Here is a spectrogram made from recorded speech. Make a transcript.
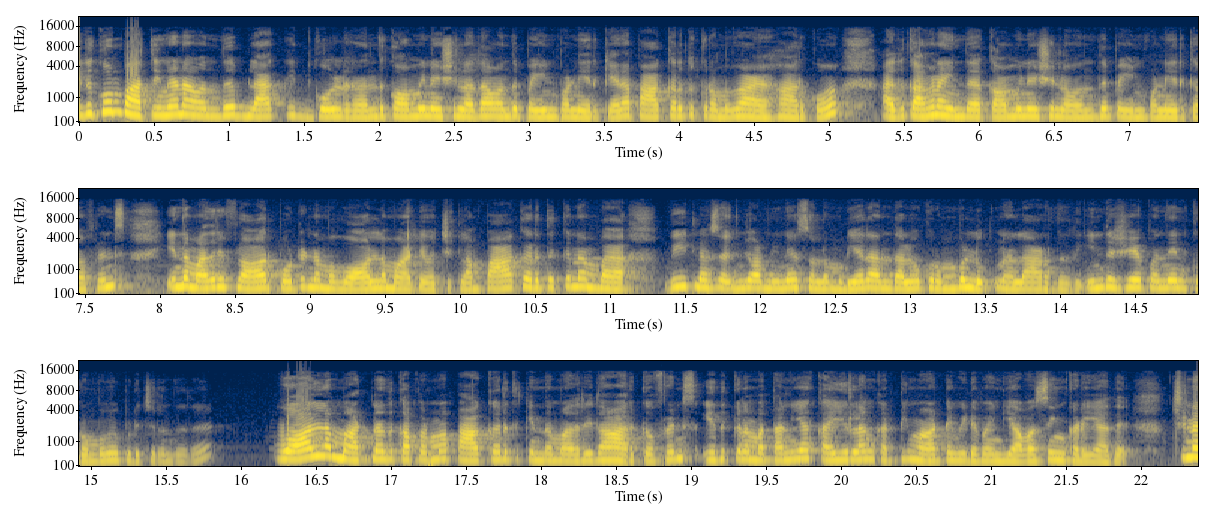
இதுக்கும் பார்த்தீங்கன்னா நான் வந்து பிளாக் வித் கோல்டு வந்து காம்பினேஷனில் தான் வந்து பெயிண்ட் பண்ணியிருக்கேன். ஏன்னா பார்க்குறதுக்கு ரொம்பவே அழகாக இருக்கும். அதுக்காக நான் இந்த காம்பினேஷனில் வந்து பெயிண்ட் பண்ணியிருக்கேன் ஃப்ரெண்ட்ஸ் இந்த மாதிரி ஃப்ளவர் போட்டு நம்ம வாலில் மாட்டி வச்சுக்கலாம். பார்க்குறதுக்கு நம்ம வீட்டில் செஞ்சோம் அப்படின்னே சொல்ல முடியாது. அந்த அளவுக்கு ரொம்ப லுக் நல்லா இருந்தது. இந்த ஷேப் வந்து எனக்கு ரொம்பவே பிடிச்சிருந்தது. வாலில் மாட்டினதுக்கப்புறமா பார்க்குறதுக்கு பார்க்கறதுக்கு இந்த மாதிரி தான் இருக்குது ஃப்ரெண்ட்ஸ் இதுக்கு நம்ம தனியாக கயிறுலாம் கட்டி மாட்ட விட வேண்டிய அவசியம் கிடையாது. சின்ன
